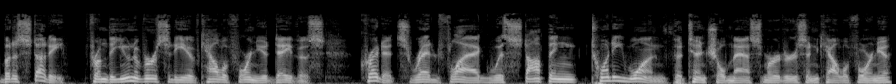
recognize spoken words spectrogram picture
But a study from the University of California, Davis credits Red Flag with stopping 21 potential mass murders in California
